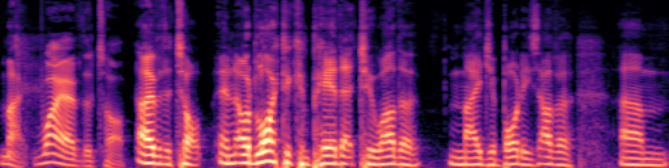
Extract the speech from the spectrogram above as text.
mate, way over the top. over the top. And I'd like to compare that to other major bodies, other um,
